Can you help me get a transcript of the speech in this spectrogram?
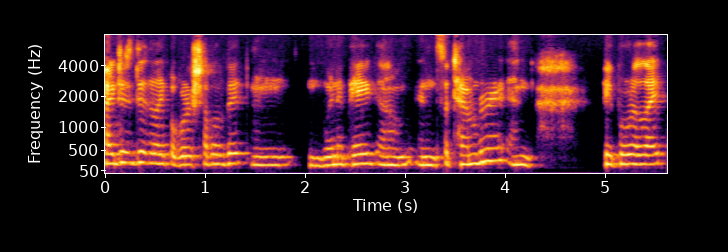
I just did like a workshop of it in, in Winnipeg um, in September, and people were like,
